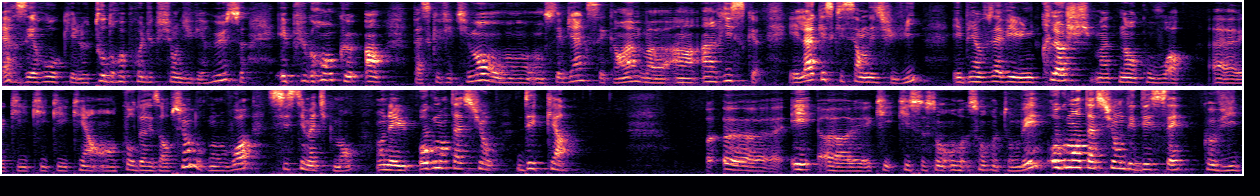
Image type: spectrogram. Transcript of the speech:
R0 qui est le taux de reproduction du virus est plus grand que 1 parce qu'effectivement on, sait bien que c'est quand même euh, un, risque. Et là qu'est-ce qui s'en est suivi? Eh bien vous avez une cloche maintenant qu'on voit euh, qui, qui, qui, est en cours de résorption. Donc on voit systématiquement, on a eu augmentation des cas euh, et euh, qui, se sont, sont, retombés. Augmentation des décès Covid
